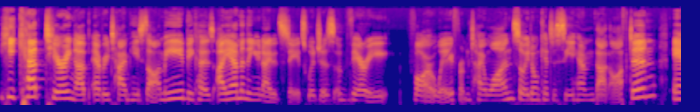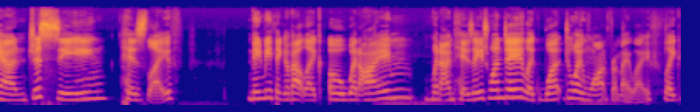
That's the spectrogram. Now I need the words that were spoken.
He kept tearing up every time he saw me because I am in the United States, which is very far away from Taiwan, so I don't get to see him that often. And just seeing his life made me think about like oh when i'm when i'm his age one day like what do i want from my life like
